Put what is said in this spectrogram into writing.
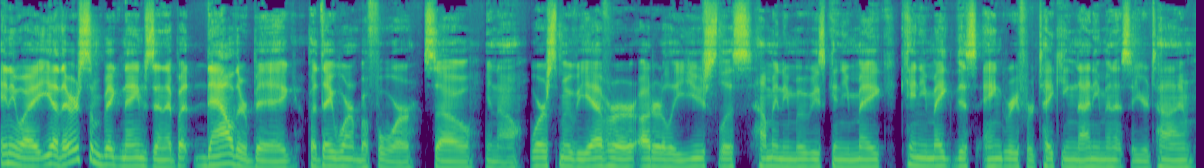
anyway, yeah, there's some big names in it, but now they're big, but they weren't before. So, you know, worst movie ever, utterly useless. How many movies can you make? Can you make this angry for taking 90 minutes of your time?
